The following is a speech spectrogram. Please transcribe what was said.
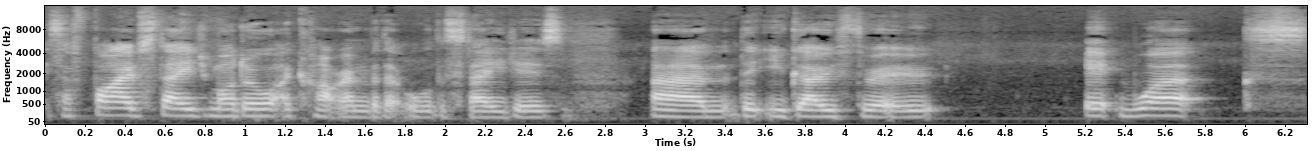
it's a five stage model. I can't remember that all the stages um, that you go through. It works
